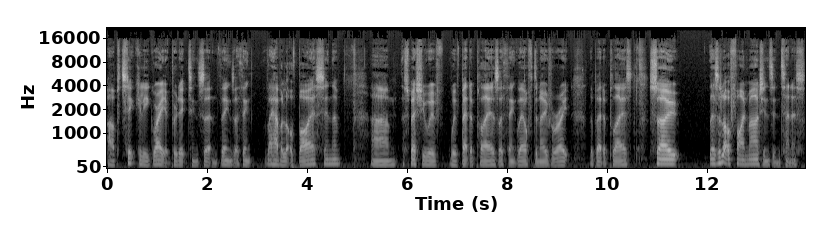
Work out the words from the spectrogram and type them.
are particularly great at predicting certain things. I think they have a lot of bias in them, um, especially with with better players. I think they often overrate the better players. So there's a lot of fine margins in tennis,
